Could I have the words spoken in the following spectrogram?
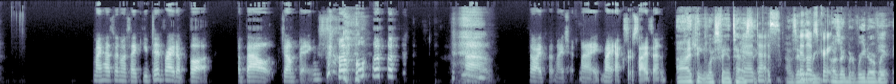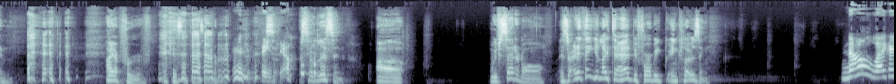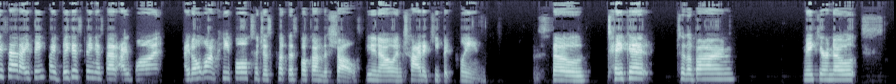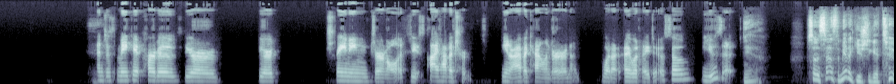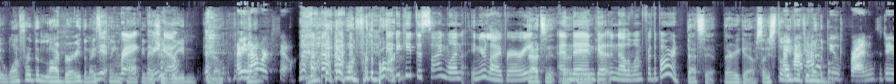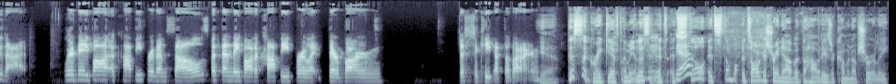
my husband was like, you did write a book about jumping. So, um, so I put my my my exercise in. I think it looks fantastic. yeah, it does. I was It able looks to read, great. I was able to read over Yeah. it and I approve. It gets the thumbs up from me. Thank So- you. So listen, uh we've said it all. Is there anything you'd like to add before we in closing? No, like I said, I think my biggest thing is that I want I don't want people to just put this book on the shelf, you know, and try to keep it clean. So take it to the barn, make your notes, and just make it part of your your training journal. If you, I have a, you know, I have a calendar and a, what I what I do, so use it. Yeah. So it sounds to me like you should get two. One for the library, the nice Yeah, clean right. copy There that you you read, you know. I mean, that works too. then one for the barn. Maybe keep the signed one in your library. That's it. And there then you go. get another one for the barn. That's it. There you go. So you still, I even if you had win a the few book, friends do that, where they bought a copy for themselves, but then they bought a copy for like their barn, just to keep at the barn. yeah, this is a great gift. I mean, listen, Mhm. it's it's Yeah. still it's still it's August right now, but the holidays are coming up shortly.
